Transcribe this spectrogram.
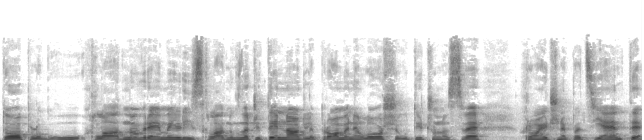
toplog u hladno vreme ili iz hladnog, znači te nagle promene loše utiču na sve hronične pacijente.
